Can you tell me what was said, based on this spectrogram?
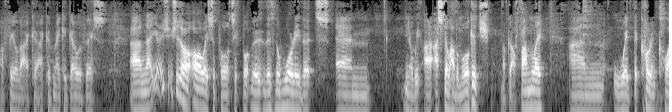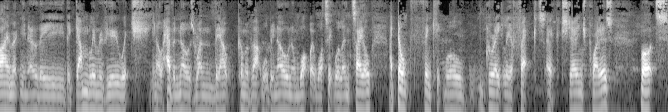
I feel that I could, I could make a go of this. And uh, you know, she, she's always supportive, but the, there's the worry that, um, you know, we, I, I still have a mortgage, I've got a family, and with the current climate, you know, the, the gambling review, which, you know, heaven knows when the outcome of that will be known and what, what it will entail. I don't think it will greatly affect exchange players, but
